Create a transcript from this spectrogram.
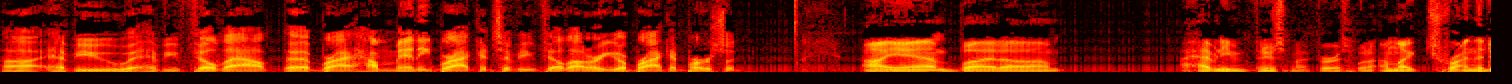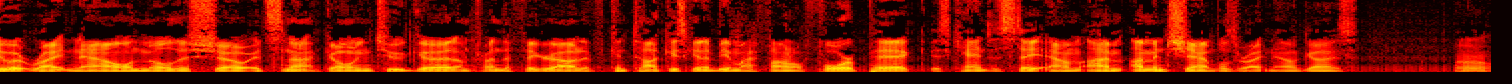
uh, have you have you filled out uh, bra- how many brackets have you filled out? Are you a bracket person? I am, but um, I haven't even finished my first one. I'm like trying to do it right now in the middle of this show. It's not going too good. I'm trying to figure out if Kentucky's going to be my Final Four pick. Is Kansas State? I'm I'm I'm in shambles right now, guys. Oh,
